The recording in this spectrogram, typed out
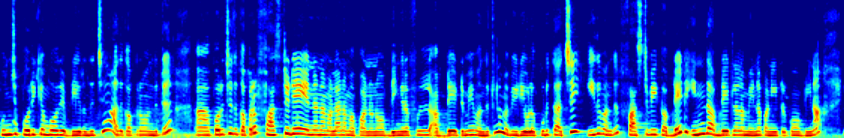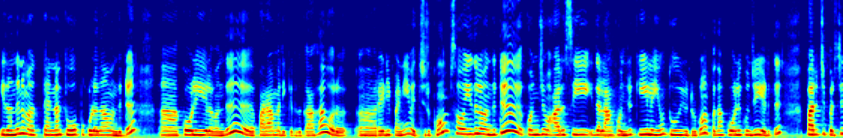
குஞ்சு பொரிக்கும் போது எப்படி இருந்துச்சு அதுக்கப்புறம் வந்துட்டு பொறிச்சதுக்கப்புறம் பொரிச்சதுக்கப்புறம் ஃபஸ்ட் டே நம்மளாம் நம்ம பண்ணணும் அப்படிங்கிற ஃபுல் அப்டேட்டுமே வந்துட்டு நம்ம வீடியோவில் கொடுத்தாச்சு. இது வந்து ஃபஸ்ட் வீக் அப்டேட் இந்த அப்டேட்டில் நம்ம என்ன பண்ணிகிட்ருக்கோம் அப்படின்னா இது வந்து நம்ம தென்னந்தோப்புக்குள்ளே தான் வந்துட்டு கோழியில் வந்து பராமரிக்கிறதுக்காக ஒரு ரெடி பண்ணி வச்சுருக்கோம். ஸோ இதில் வந்துட்டு கொஞ்சம் கொஞ்சம் அரிசி இதெல்லாம் கொஞ்சம் கீழேயும் தூவி விட்டுருப்போம் அப்போ தான் கோழி குஞ்சு எடுத்து பறித்து பறித்து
